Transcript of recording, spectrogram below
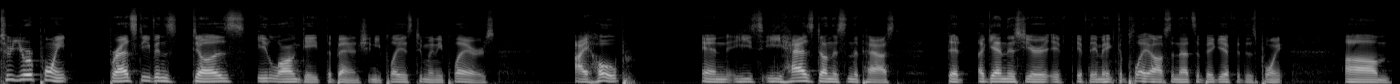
to your point, Brad Stevens does elongate the bench and he plays too many players. I hope, and he's he has done this in the past, that again this year, if if they make the playoffs, and that's a big if at this point, um,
